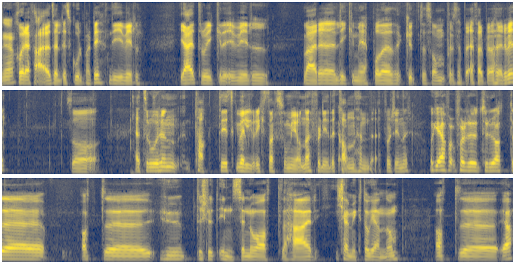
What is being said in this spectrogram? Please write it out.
Ja. KrF er jo et veldig skoleparti. De vil Jeg tror ikke de vil være like med på det kuttet som f.eks. Frp og Høyre vil. Så jeg tror hun taktisk velger å ikke snakke så mye om det, fordi det kan hende det forsvinner. Ok, for, for du tror at, eh, at uh, hun til slutt innser nå at det her kommer ikke til å gå gjennom? At uh, Ja,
